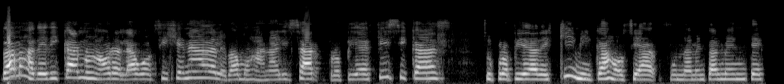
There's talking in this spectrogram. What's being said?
Vamos a dedicarnos ahora al agua oxigenada, le vamos a analizar propiedades físicas, sus propiedades químicas, o sea, fundamentalmente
